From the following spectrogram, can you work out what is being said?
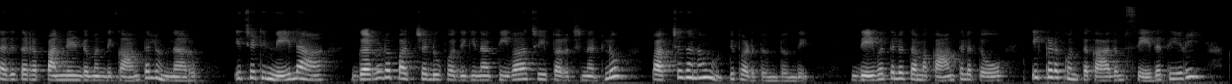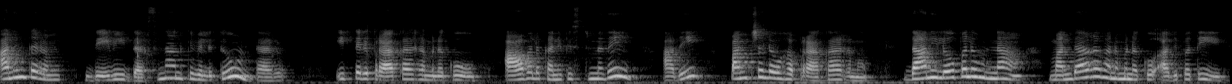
తదితర పన్నెండు మంది కాంతలున్నారు. ఇచ్చటి నేల గరుడ పచ్చలు పొదిగిన తివాచి పరచినట్లు పచ్చదనం ఉట్టిపడుతుంటుంది. దేవతలు తమ కాంతలతో ఇక్కడ కొంతకాలం సేద తీరి అనంతరం దేవి దర్శనానికి వెళుతూ ఉంటారు. ఇత్తడి ప్రాకారమునకు ఆవల కనిపిస్తున్నదే అదే పంచలోహ ప్రాకారము. దాని లోపల ఉన్న మందార వనమునకు అధిపతి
